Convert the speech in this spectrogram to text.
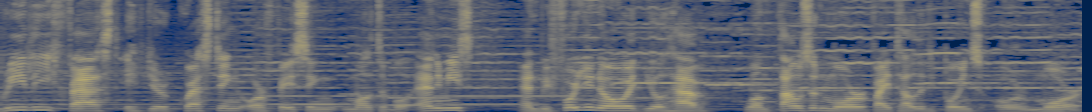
really fast if you're questing or facing multiple enemies and before you know it you'll have 1000 more vitality points or more.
